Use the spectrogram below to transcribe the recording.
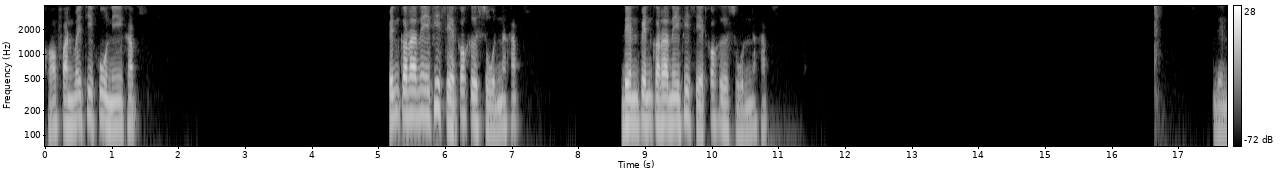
ขอฟันไว้ที่คู่นี้ครับ เป็นกรณีพิเศษก็คือศูนย์นะครับ เด่นเป็นกรณีพิเศษก็คือศูนย์นะครับ เด่น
